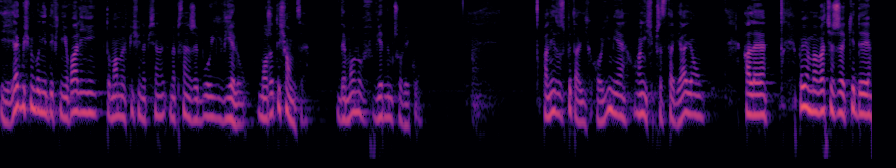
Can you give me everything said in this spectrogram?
I jakbyśmy go nie definiowali, to mamy w piśmie napisane, napisane, że było ich wielu, może tysiące demonów w jednym człowieku. Pan Jezus pyta ich o imię, oni się przedstawiają, ale powiem wam, że kiedy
